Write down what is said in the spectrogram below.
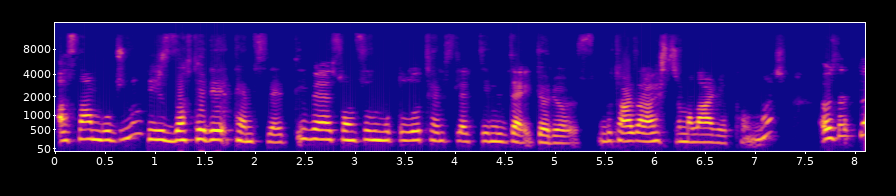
Aslan Burcu'nun bir zaferi temsil ettiği ve sonsuz mutluluğu temsil ettiğini de görüyoruz. Bu tarz araştırmalar yapılmış. Özetle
